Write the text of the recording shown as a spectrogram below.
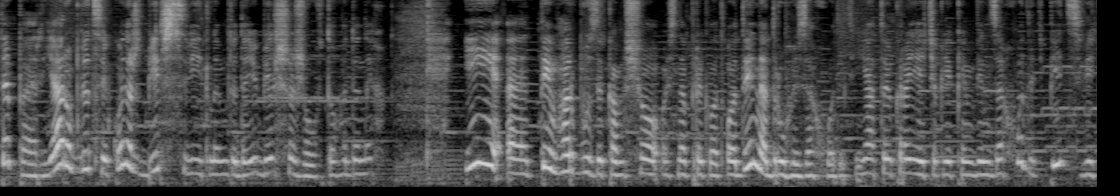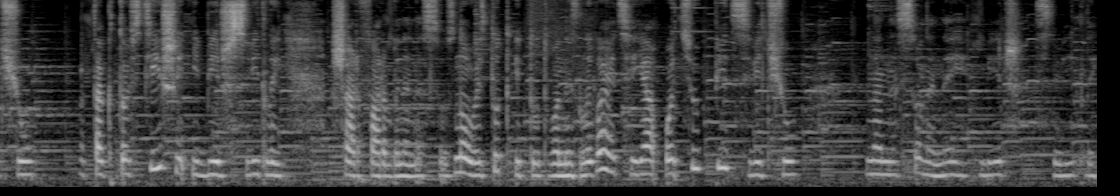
Тепер я роблю цей колір більш світлим, додаю більше жовтого до них. І е, тим гарбузикам, що, ось, наприклад, один на другий заходить, я той краєчок, яким він заходить, підсвічу. Отак товстіший і більш світлий шар фарби нанесу. Знову тут і тут вони зливаються. Я оцю підсвічу, нанесу на неї більш світлий.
